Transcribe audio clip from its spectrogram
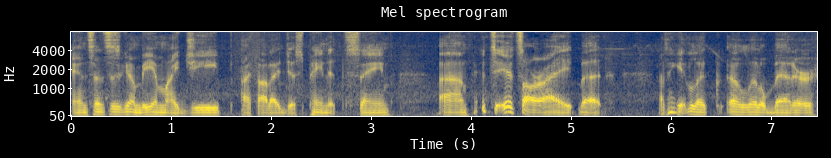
and since it's gonna be in my Jeep, I thought I'd just paint it the same. Um, it's it's all right, but I think it looked a little better,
